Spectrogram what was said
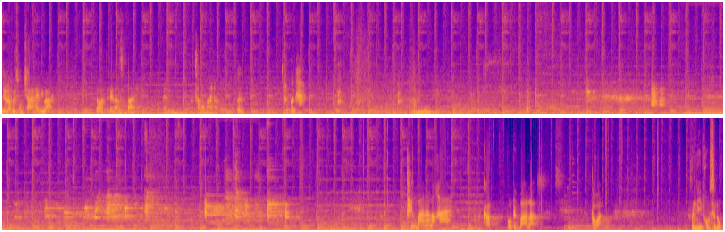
เดี๋ยวเราไปชงชาให้ดีกว่าตะวันจะได้หลับสบาย เป็นคาโมไมล์เนาะขอบคุณค่ะ ถึงบ้านแล้วเหรอคะ ครับ ผมถึงบ้านละ ตะวัน วันนี้ผมสนุก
